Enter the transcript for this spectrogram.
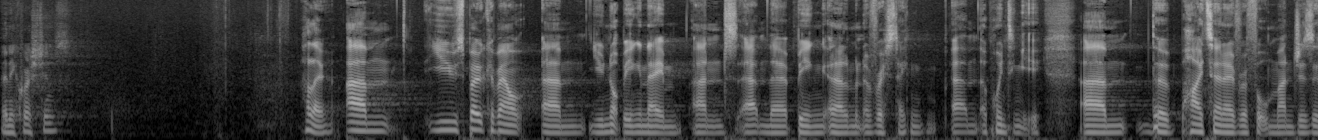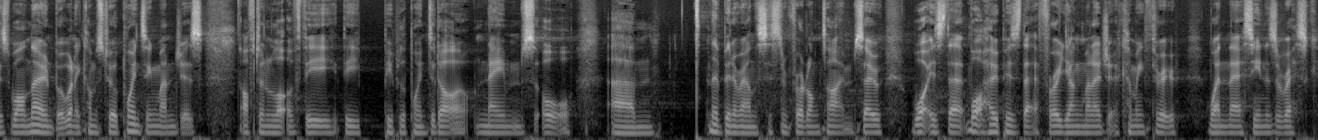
Any questions? Hello. Um, you spoke about um, you not being a name and um, there being an element of risk taking um, appointing you. Um, the high turnover of football managers is well known, but when it comes to appointing managers, often a lot of the, the people appointed are names or um, they've been around the system for a long time. So, what is there? What hope is there for a young manager coming through when they're seen as a risk?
